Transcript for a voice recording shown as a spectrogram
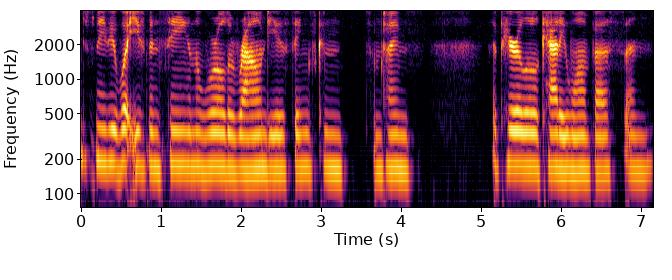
just maybe what you've been seeing in the world around you, things can sometimes appear a little cattywampus. And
